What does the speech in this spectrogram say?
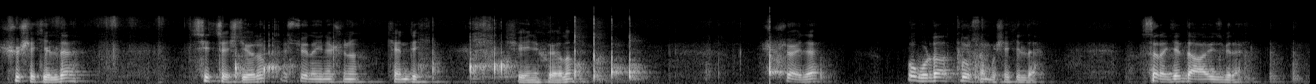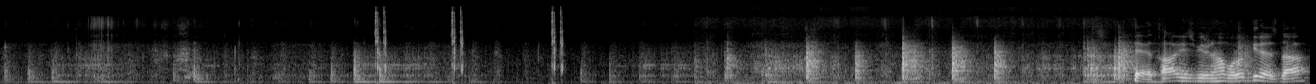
Şu şekilde streçliyorum. Üstüne yine şunu kendi şeyini koyalım. Şöyle. Bu burada dursun bu şekilde. Sıra geldi A101'e. Evet A101'in hamuru biraz daha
